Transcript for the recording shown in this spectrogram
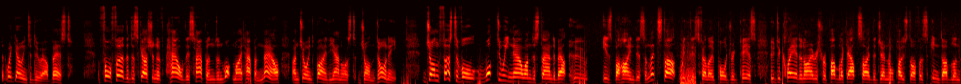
But we're going to do our best. For further discussion of how this happened and what might happen now, I'm joined by the analyst John Dorney. John, first of all, what do we now understand about who is behind this. And let's start with this fellow, Padraig Pearse, who declared an Irish Republic outside the General Post Office in Dublin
